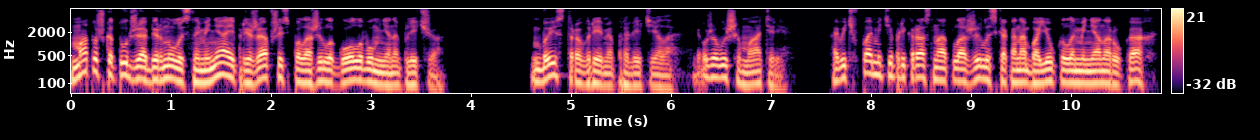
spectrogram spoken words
Матушка тут же обернулась на меня и, прижавшись, положила голову мне на плечо. Быстро время пролетело, я уже выше матери. А ведь в памяти прекрасно отложилось, как она баюкала меня на руках.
